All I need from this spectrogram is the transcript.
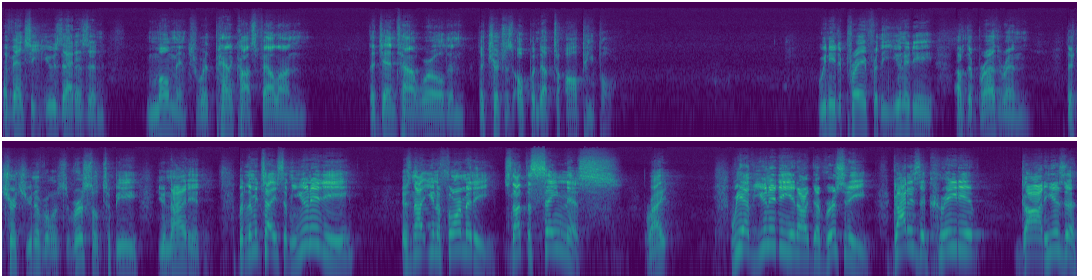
eventually use that as a moment where Pentecost fell on the Gentile world and the church was opened up to all people. We need to pray for the unity of the brethren, the church universal to be united. But let me tell you something unity is not uniformity, it's not the sameness, right? We have unity in our diversity. God is a creative God, He is a,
